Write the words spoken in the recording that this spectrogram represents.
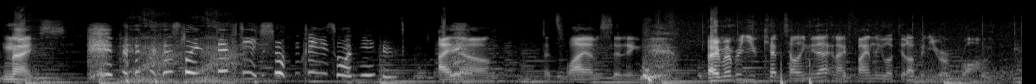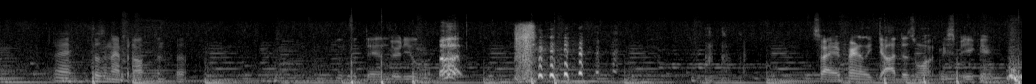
Nice. There's like 50 zombies on you. I know. That's why I'm sitting here. I remember you kept telling me that, and I finally looked it up, and you were wrong. Eh, doesn't happen often, but. That's a damn dirty. Sorry, apparently God doesn't want me speaking. Oh,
